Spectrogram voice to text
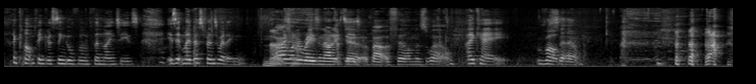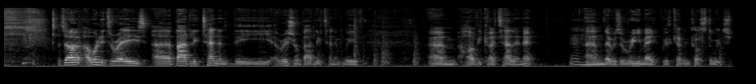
I can't think of a single film from the nineties. Is it My Best Friend's Wedding? No, I want to raise an anecdote about a film as well. Okay, Rob. So, So I wanted to raise uh, Bad Lieutenant, the original Bad Lieutenant with um, Harvey Keitel in it. Mm-hmm. Um, there was a remake with Kevin Costner, which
